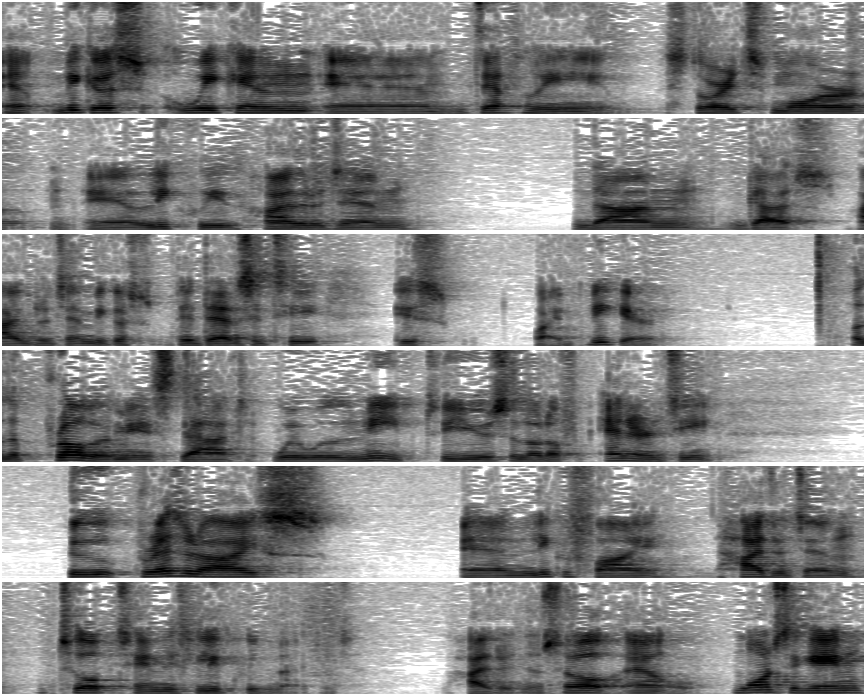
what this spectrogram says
uh, because we can um, definitely storage more uh, liquid hydrogen than gas hydrogen because the density is quite bigger. But the problem is that we will need to use a lot of energy to pressurize and liquefy hydrogen to obtain this liquid nitrogen hydrogen. So uh, once again,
